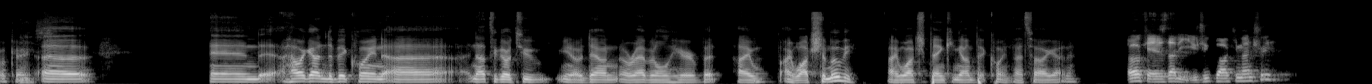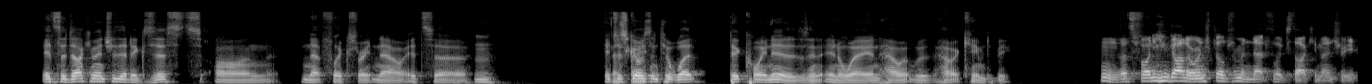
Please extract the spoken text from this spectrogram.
okay nice. uh and how I got into Bitcoin. Uh, not to go too you know down a rabbit hole here, but I I watched a movie. I watched Banking on Bitcoin. That's how I got it. Okay, is that a YouTube documentary? It's a documentary that exists on Netflix right now. It's uh, mm. it That's just goes into what Bitcoin is in, in a way and how it was how it came to be. Hmm, that's funny. You got orange pilled from a Netflix documentary.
